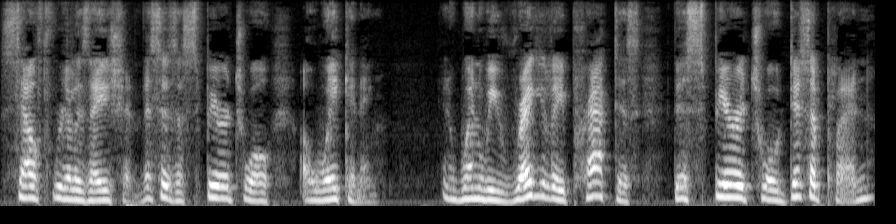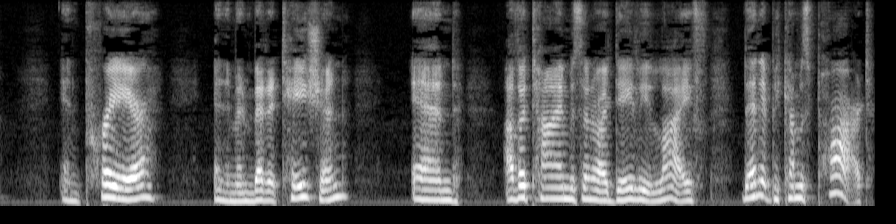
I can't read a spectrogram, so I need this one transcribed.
self realization. This is a spiritual awakening. And when we regularly practice this spiritual discipline in prayer and in meditation and other times in our daily life, then it becomes part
